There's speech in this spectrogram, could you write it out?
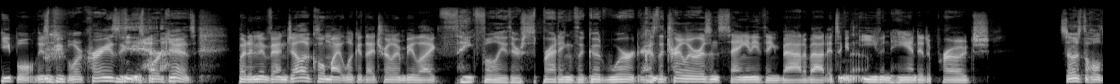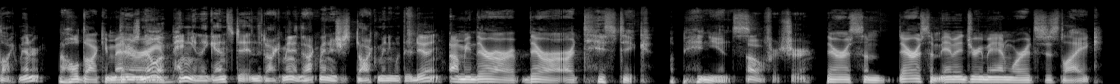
people. These people are crazy. These poor kids. But an evangelical might look at that trailer and be like, thankfully they're spreading the good word because the trailer isn't saying anything bad about it. It's like No. an even-handed approach. so is the whole documentary. The whole documentary. There's no opinion against it in the documentary. The documentary is just documenting what they're doing. I mean, there are there are artistic opinions. Oh, for sure. There is some there is some imagery, man, where it's just like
